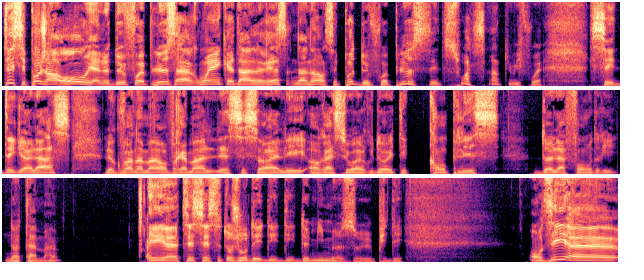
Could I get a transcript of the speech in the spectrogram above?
Tu sais, c'est pas genre, oh, il y en a deux fois plus à Rouen que dans le reste. Non, non, c'est pas deux fois plus, c'est 68 fois. C'est dégueulasse. Le gouvernement a vraiment laissé ça aller. Horacio Arruda a été complice de la fonderie, notamment. Et, euh, tu sais, c'est- toujours des, des- des demi-mesures, des... On dit... euh,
